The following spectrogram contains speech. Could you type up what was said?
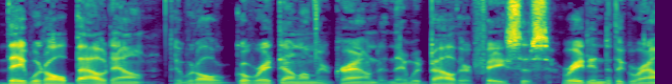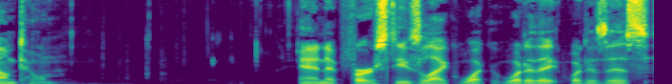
they would all bow down. They would all go right down on their ground, and they would bow their faces right into the ground to him. And at first, he's like, "What? What are they? What is this?"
